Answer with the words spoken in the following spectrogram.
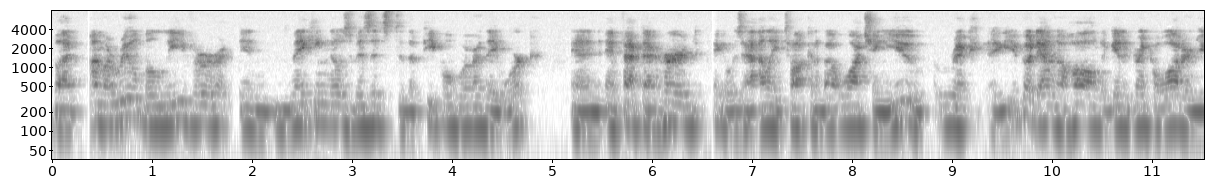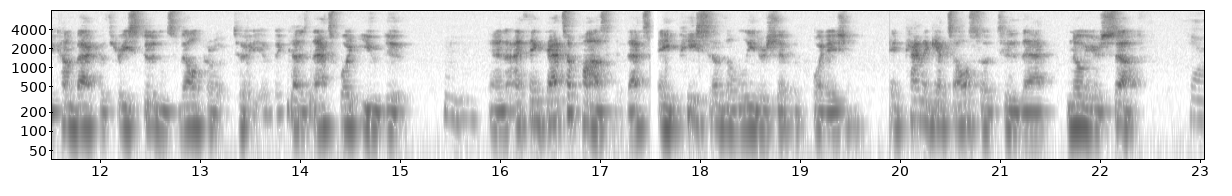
But I'm a real believer in making those visits to the people where they work. And in fact, I heard, I think it was Allie talking about watching you, Rick. You go down the hall to get a drink of water and you come back with three students Velcro to you because that's what you do. Mm-hmm. And I think that's a positive. That's a piece of the leadership equation. It kind of gets also to that know yourself yeah.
